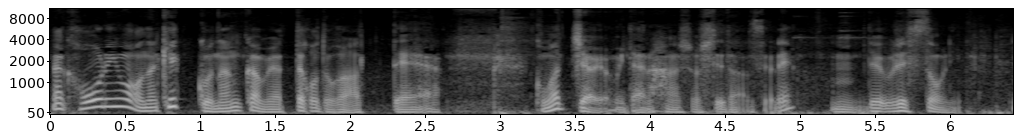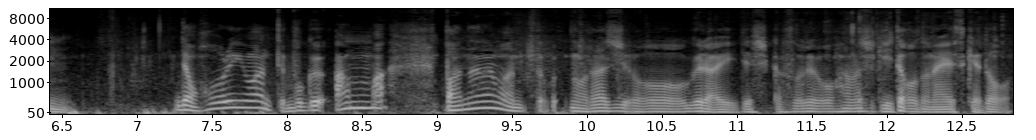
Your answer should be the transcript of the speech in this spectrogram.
なんかホールインワンをね、結構何回もやったことがあって、困っちゃうよみたいな話をしてたんですよね。うん。で、嬉しそうに。うん。でもホールインワンって僕あんまバナナマンのラジオぐらいでしかそれを話聞いたことないですけど、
